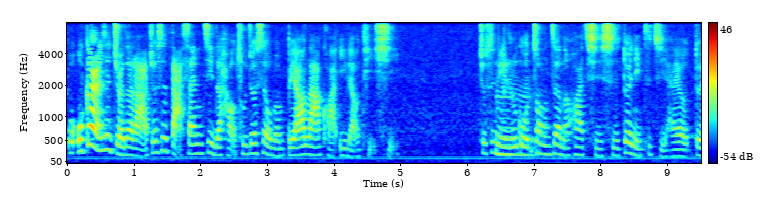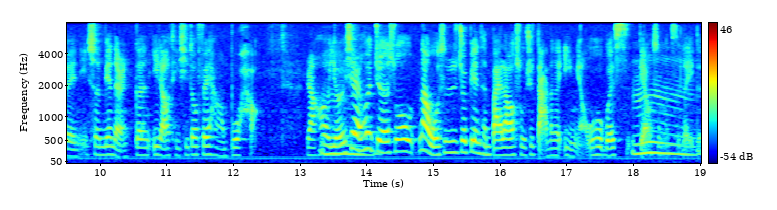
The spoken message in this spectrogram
我我个人是觉得啦，就是打三剂的好处就是我们不要拉垮医疗体系。就是你如果嗯重症的话，其实对你自己还有对你身边的人跟医疗体系都非常不好。然后有一些人会觉得说，那我是不是就变成白老鼠去打那个疫苗，我会不会死掉什么之类的？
